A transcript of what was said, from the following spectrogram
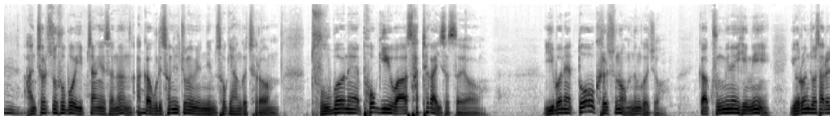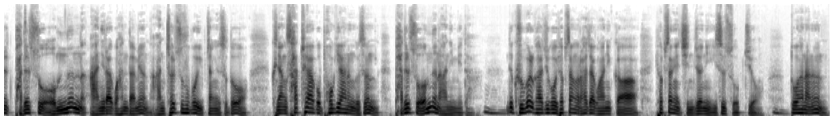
음. 안철수 후보 입장에서는 아까 음. 우리 성일종 의원님 소개한 것처럼 두 번의 포기와 사퇴가 있었어요. 이번에 또 그럴 수는 없는 거죠. 그러니까 국민의힘이 여론조사를 받을 수 없는 안이라고 한다면 안철수 후보 입장에서도 그냥 사퇴하고 포기하는 것은 받을 수 없는 안입니다. 근데 그걸 가지고 협상을 하자고 하니까 협상의 진전이 있을 수 없죠. 또 하나는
